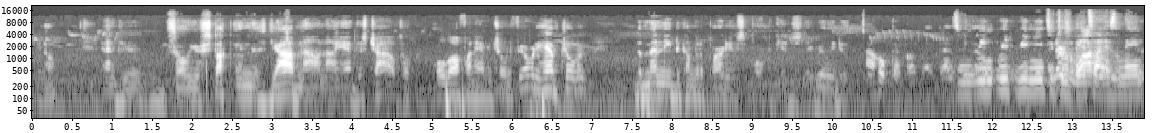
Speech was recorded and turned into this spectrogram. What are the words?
you know. And you, so you're stuck in this job now. And now you have this child, so hold off on having children. If you already have children, the men need to come to the party and support the kids. They really do. I hope that God does. We, we, we need to do better as men.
